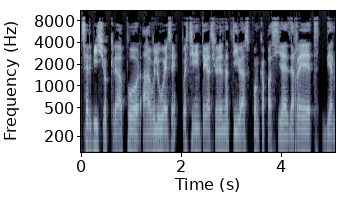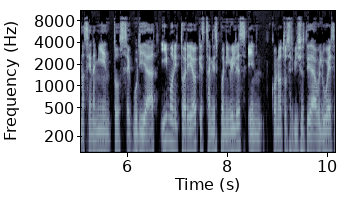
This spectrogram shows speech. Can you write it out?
servicio creado por AWS, pues tiene integraciones nativas con capacidades de red, de almacenamiento, seguridad y monitoreo que están disponibles en, con otros servicios de AWS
